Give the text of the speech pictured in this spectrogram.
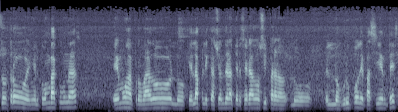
Nosotros en el Con Vacunas hemos aprobado lo que es la aplicación de la tercera dosis para los, grupos de pacientes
